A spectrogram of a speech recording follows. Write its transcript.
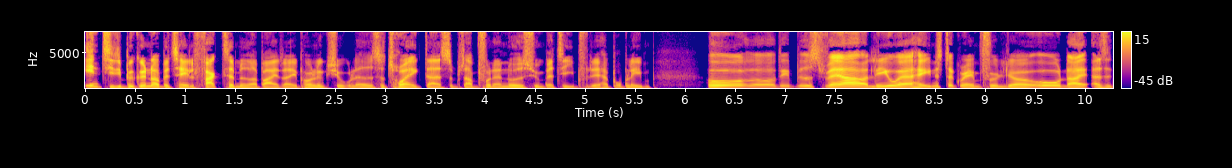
indtil de begynder at betale faktamedarbejdere i pålægtschokolade, så tror jeg ikke, der er som samfund er noget sympati for det her problem. Åh, oh, det er blevet sværere at leve af at have Instagram-følgere. Åh, oh, nej. Altså,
